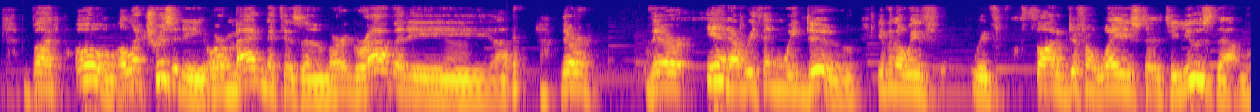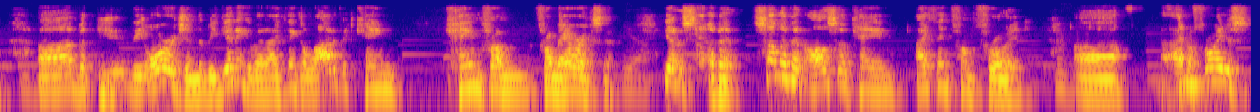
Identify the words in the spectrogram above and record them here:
but oh, electricity or magnetism or gravity, uh, they're they're in everything we do, even though we've we've thought of different ways to, to use them. Uh, but the, the origin, the beginning of it, I think a lot of it came came from from Erickson. yeah. You know, some of it some of it also came, I think, from Freud. Uh, I know Freud is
